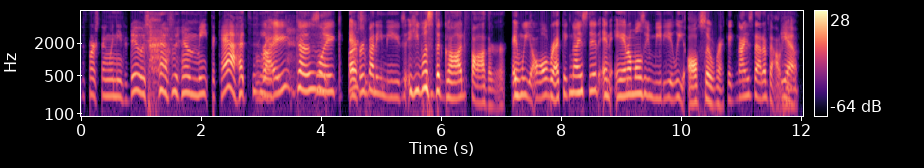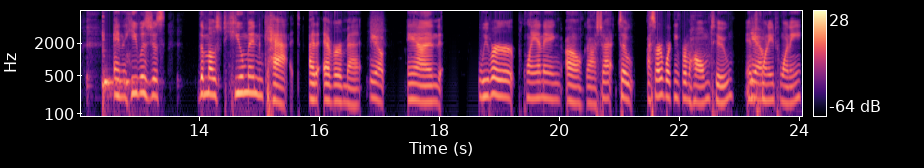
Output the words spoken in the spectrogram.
the first thing we need to do is have him meet the cat. Right? Because, like, first- everybody needs. He was the godfather, and we all recognized it, and animals immediately also recognized that about Yeah. him. And he was just the most human cat I'd ever met. Yep. And we were planning, oh gosh, I, so I started working from home too in Yeah. 2020.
